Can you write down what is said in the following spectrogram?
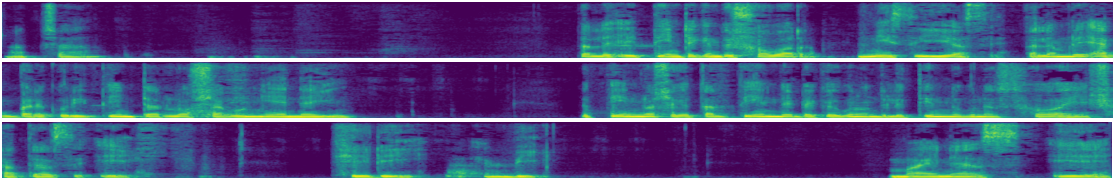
আচ্ছা। তাহলে এই তিনটা কিন্তু সবার নিচেই আছে। তাহলে আমরা একবারে করি, তিনটার লসাগু নিয়ে নেই। তিন লসাগু, তাহলে তিন বেঁকে গুণ দিলে তিন দুগুণে ছয়, সাথে আছে A. Three B. Minus A,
